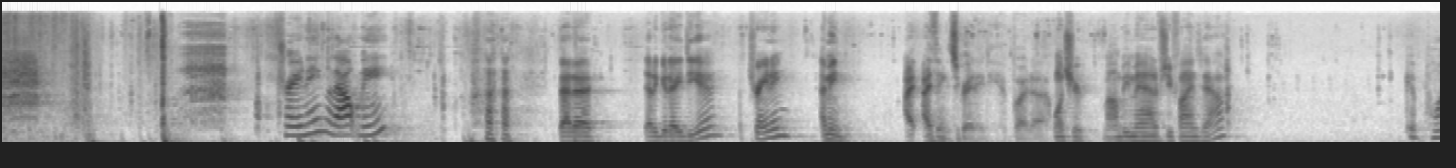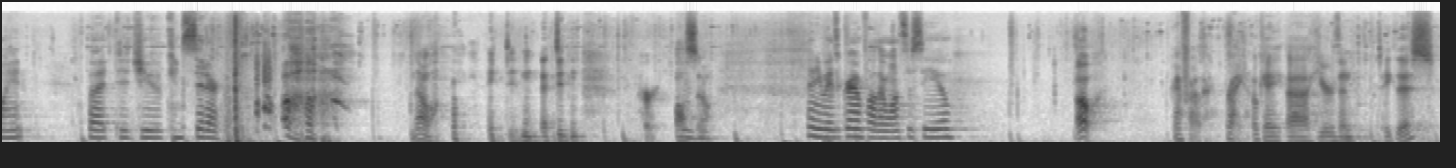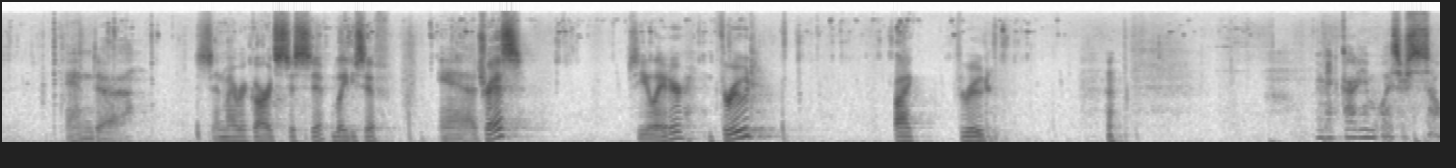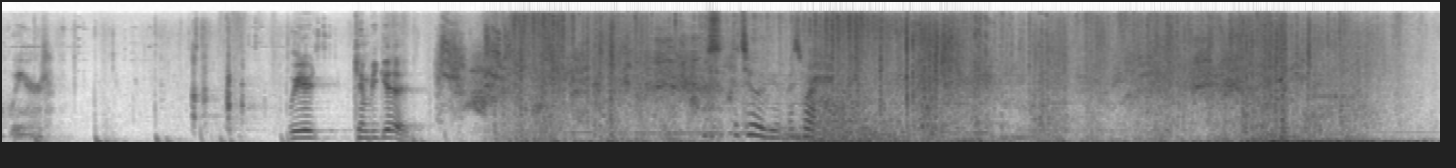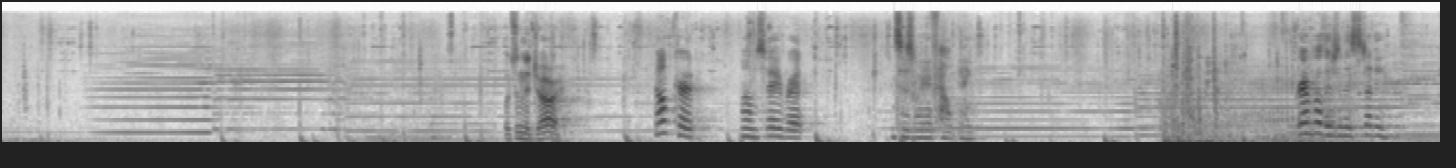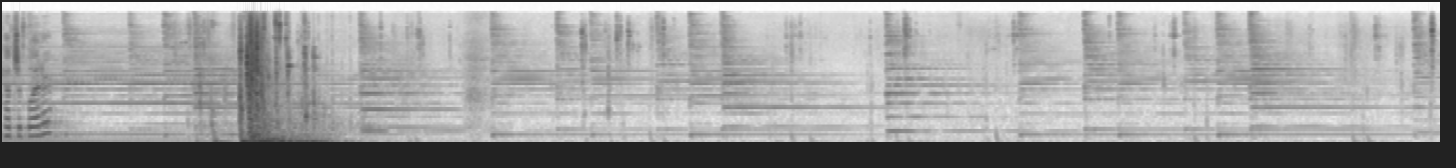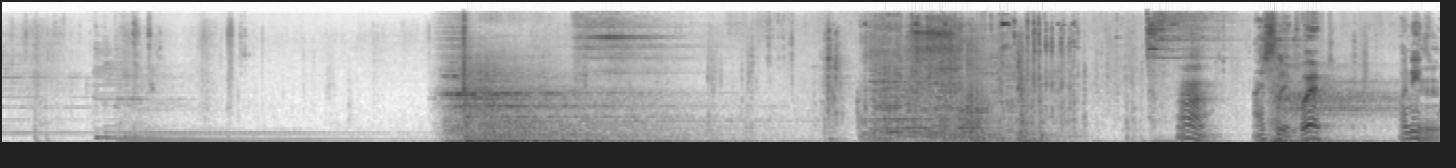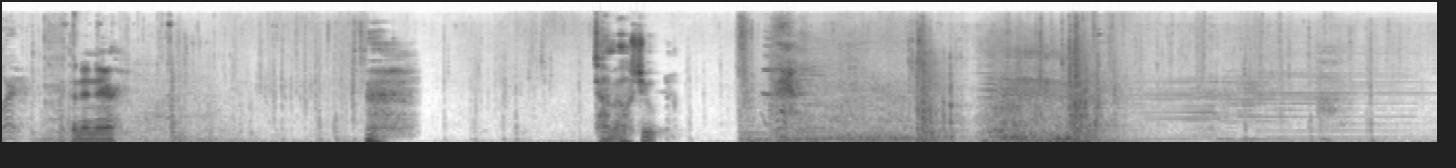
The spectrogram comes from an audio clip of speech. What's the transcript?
Training without me? that a that a good idea? Training? I mean, I, I think it's a great idea, but uh, won't your mom be mad if she finds out? Good point. But did you consider? No, it didn't. It didn't hurt. Also, Anyways, grandfather wants to see you. oh, grandfather. Right. Okay. Uh, here, then take this, and uh, send my regards to Sif, Lady Sif, and uh, Triss. See you later. Thrud. Bye, Thrud. Midgardian boys are so weird. Weird can be good. It's the two of you, I swear. What's in the jar? Milk curd, mom's favorite. It's his way of helping. Grandfather's in his study. Catch up later? Nicely equipped. What needs Yeah. work? Nothing in there. Time. Oh shoot.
